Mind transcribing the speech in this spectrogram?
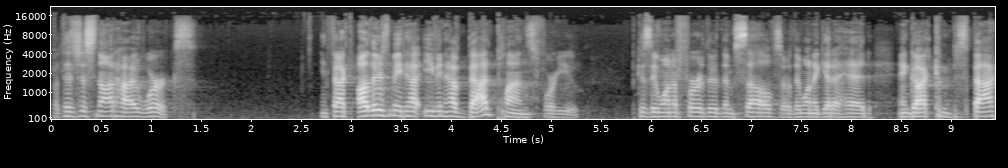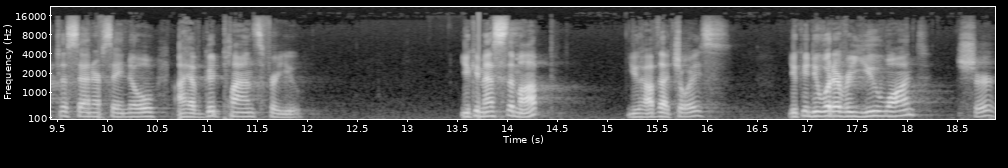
But that's just not how it works. In fact, others may ha- even have bad plans for you because they want to further themselves or they want to get ahead. And God comes back to the center and say, No, I have good plans for you. You can mess them up. You have that choice. You can do whatever you want. Sure.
